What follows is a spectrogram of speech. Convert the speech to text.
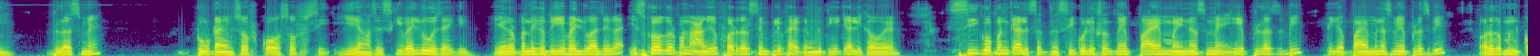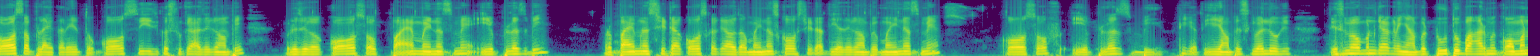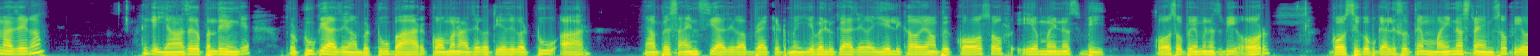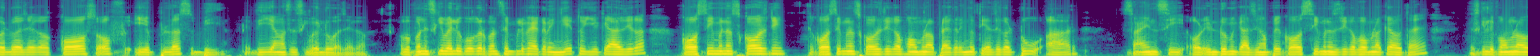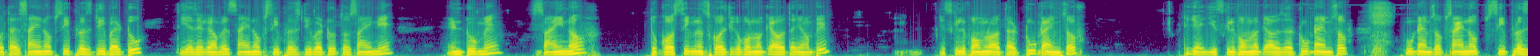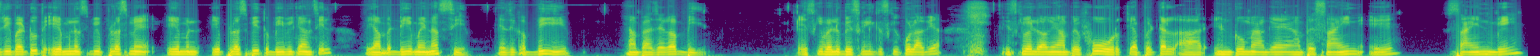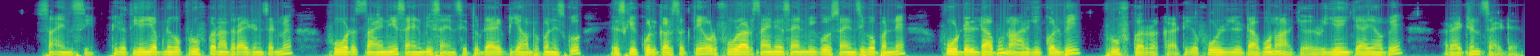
plus में two times of cos of C ये यहाँ से इसकी वैल्यू हो जाएगी। ये अगर अपन देखें तो ये वैल्यू आ जाएगा। इसको अगर अपन आगे फर्दर सिंप्लीफाई करेंगे तो ये क्या लिखा हुआ है? सी को अपन क्या लिख सकते हैं? सी को लिख सकते हैं पाए माइनस में ए प्लस बी ठीक है? पाए माइनस में ए प्लस बी और अगर अपन कॉस अप्लाई करें तो कॉस सी टू क्या आ जाएगा यहाँ पे? बोले जाएगा कॉस ऑफ़ पाए माइनस में ए प्लस बी और पाए माइनस थीटा कॉस का क्या होता है? माइनस कॉस थीटा दिया जाएगा यहाँ पे माइनस में cos of A plus B ठीक है? तो ये यहाँ पे इसकी वैल्यू होगी। तो इसमें अपन क्या करें? यहाँ पे टू तो बाहर में कॉमन आ जाएगा, ठीक है? यहाँ से अगर अपन देखेंगे तो टू क्या आ जाएगा? यहाँ पे टू बाहर कॉमन आ जाएगा तो ये आ जाएगा टू आर यहाँ पे साइन सी आ जाएगा ब्रैकेट में, ये वैल्यू क्या आ जाएगा? ये लिखा हुआ यहाँ पे cos of A minus B cos of A minus B और कॉस सी को क्या लिख सकते हैं? माइनस टाइम्स ऑफ़ ये वैल्यू आ जाएगा cos of A plus B यहाँ से इसकी वैल्यू आ जाएगा। अब अपन इसकी वैल्यू को अगर अपन सिंप्लीफाई करेंगे तो ये क्या आ जाएगा? Cos C minus cos D तो cos C minus cos D का फॉर्मूला अप्लाई करेंगे तो ये आ जाएगा टू आर साइन सी और इंटू में क्या आ जाएगा यहाँ पे? कॉस सी माइनस डी का फॉर्मूला क्या होता है? इसके लिए फॉर्मूला होता है sine of C plus D by two तो यह जगह यहाँ पे sine of C plus D by two तो साइन ए इंटू में साइन ऑफ़ तो कॉस माइनस कॉस का फॉर्मूला क्या होता है यहाँ पे? इसके लिए फॉर्मूला होता है टू टाइम्स ऑफ़ ठीक है? इसके लिए फॉर्मूला क्या होता है? Two times of two times of sine of C plus D by two तो ए माइनस बी प्लस में ए ए प्लस बी तो बी भी कैंसिल यहाँ पे डी माइनस सी जैसे का बी यहाँ पे आ जाएगा बी इसकी वैल्यू बेसिकली किसके कुल आ गया? इसकी वैल्यू आ गया यहाँ पे फोर कैपिटल आर इंटू में आ गया यहाँ पे sine A sine B sine C ठीक है? तो यही अपने को प्रूफ करना था राइट हैंड साइड में। Four sine A, sine B, sine C. तो डायरेक्ट यहाँ पे अपन इसको, इसके इक्वल कर सकते हैं। और four R sine A, sine B को, साइन सी को अपन ने फोर डेल्टा अपन आर के इक्वल भी प्रूफ कर रखा है। ठीक है फोर डेल्टा अपन आर के। यही क्या है यहाँ पे? राइट हैंड साइड है।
